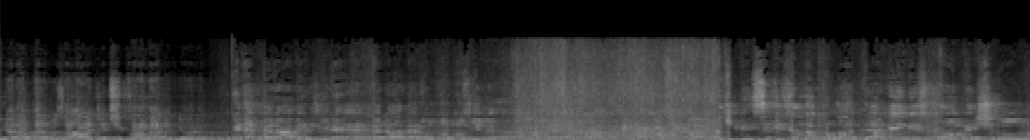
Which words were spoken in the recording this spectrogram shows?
Yaralılarımıza acil şifalar diliyorum. Bugün hep beraberiz yine hep beraber olduğumuz gibi. 2008 yılında kurulan derneğimiz 15 yıl oldu.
